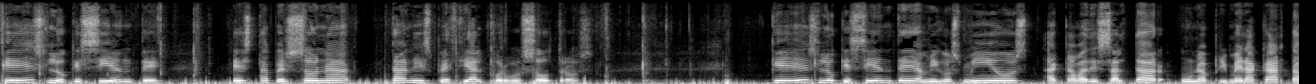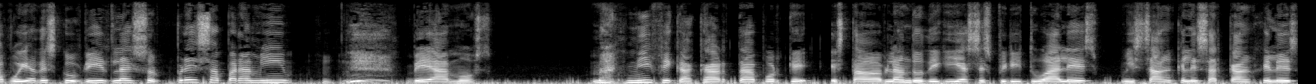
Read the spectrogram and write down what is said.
¿Qué es lo que siente esta persona tan especial por vosotros? ¿Qué es lo que siente, amigos míos? Acaba de saltar una primera carta, voy a descubrirla, es sorpresa para mí. Veamos. Magnífica carta porque estaba hablando de guías espirituales, mis ángeles, arcángeles,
